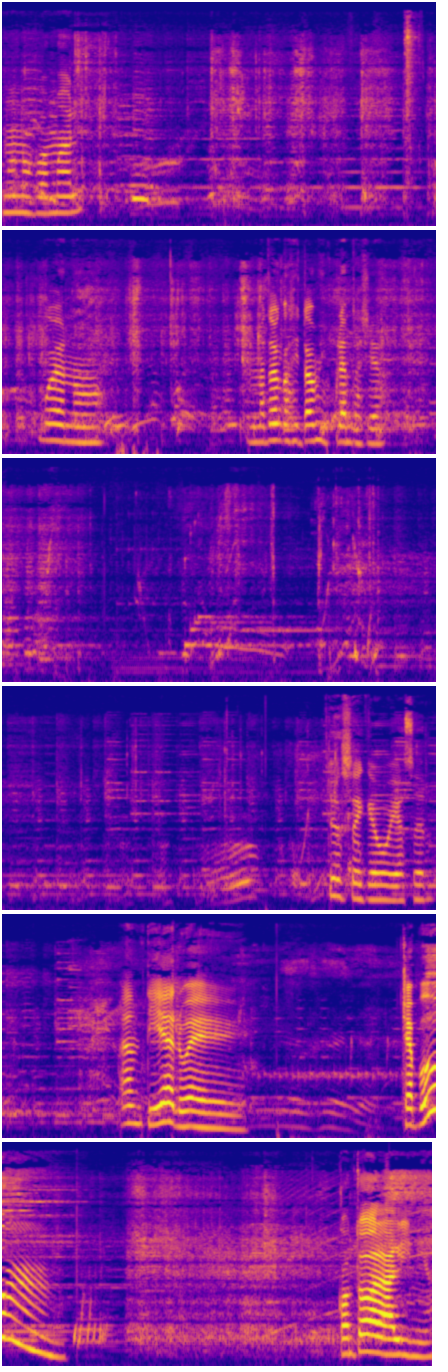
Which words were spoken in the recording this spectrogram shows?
No nos va mal. Bueno. Me mataron casi todas mis plantas ya. Yo sé qué voy a hacer. Antihéroe. ¡Chapum! Con toda la línea.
